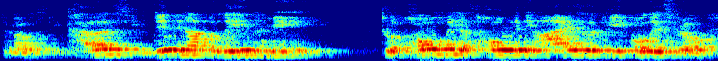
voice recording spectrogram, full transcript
to Moses, Because you did not believe in me, to uphold me as holy in the eyes of the people of Israel,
